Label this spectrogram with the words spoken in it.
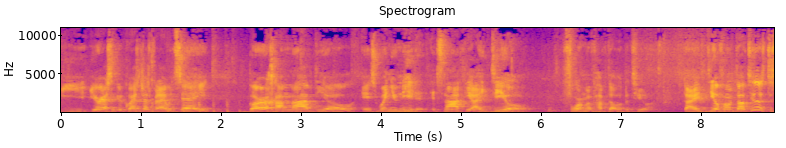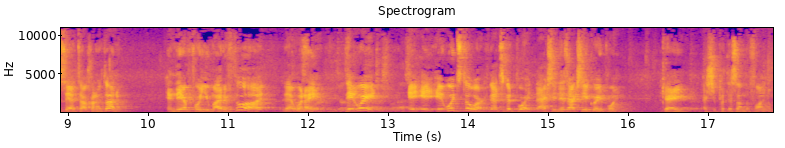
you, you're asking good questions, but I would say Baruch HaMavdil is when you need it. It's not the ideal form of Havdalah B'tila. The ideal form of Havdalah is to say Atachan Atanu. And therefore, you might have thought that when I Hey, wait, it, it, it would still work. That's a good point. Actually, that's actually a great point. Okay, I should put this on the final.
